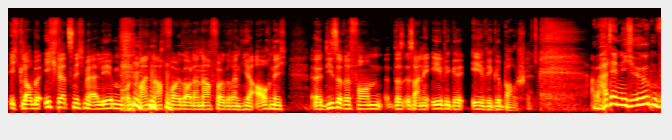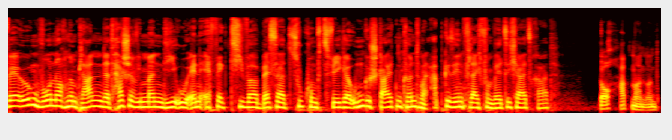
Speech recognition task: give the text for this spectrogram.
Ich glaube, ich werde es nicht mehr erleben und mein Nachfolger oder Nachfolgerin hier auch nicht. Äh, diese Reform, das ist eine ewige, ewige Baustelle. Aber hat denn nicht irgendwer irgendwo noch einen Plan in der Tasche, wie man die UN effektiver, besser, zukunftsfähiger umgestalten könnte? Mal abgesehen vielleicht vom Weltsicherheitsrat? Doch, hat man. Und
